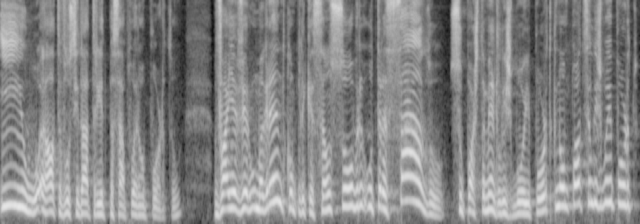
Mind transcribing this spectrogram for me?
e a alta velocidade teria de passar pelo aeroporto, vai haver uma grande complicação sobre o traçado supostamente Lisboa e Porto, que não pode ser Lisboa e Porto,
